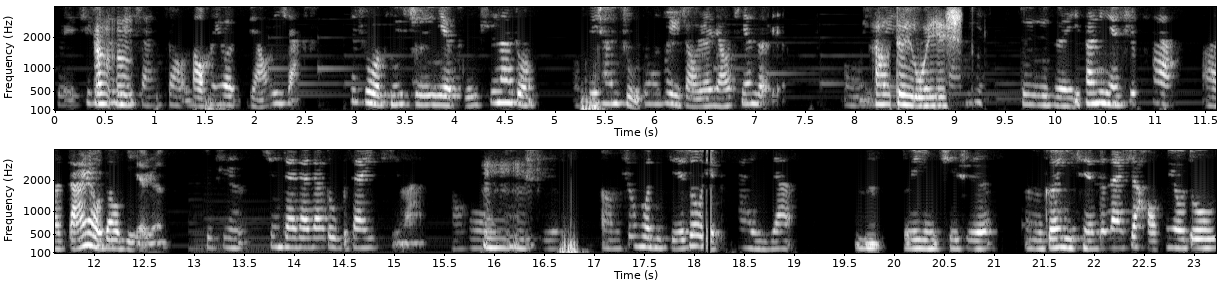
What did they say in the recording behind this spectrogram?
对，其实特别想找老朋友聊一下，但是我平时也不是那种非常主动会找人聊天的人。嗯，哦，对我也是。对对对，一方面也是怕啊打扰到别人，就是现在大家都不在一起嘛。然后其实，嗯，生活的节奏也不太一样，嗯，所以其实，嗯，跟以前的那些好朋友都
